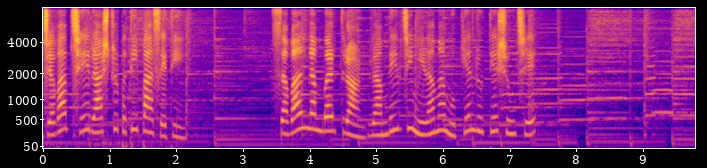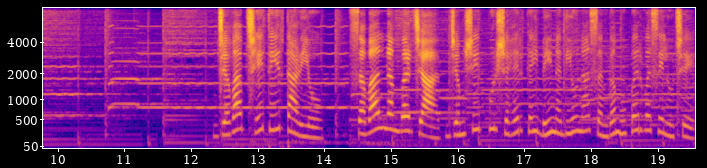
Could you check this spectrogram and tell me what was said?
જવાબ છે રાષ્ટ્રપતિ પાસેથી. સવાલ નંબર ત્રણ. રામદેવજી મેળામાં મુખ્ય નૃત્ય શું છે? જવાબ છે તેર તાળીઓ. સવાલ નંબર ચાર. જમશેદપુર શહેર કઈ બે નદીઓના સંગમ ઉપર વસેલું છે?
